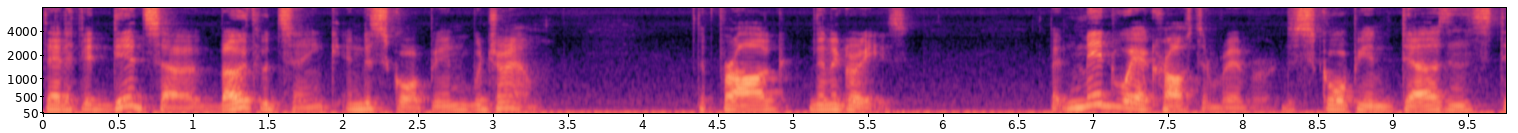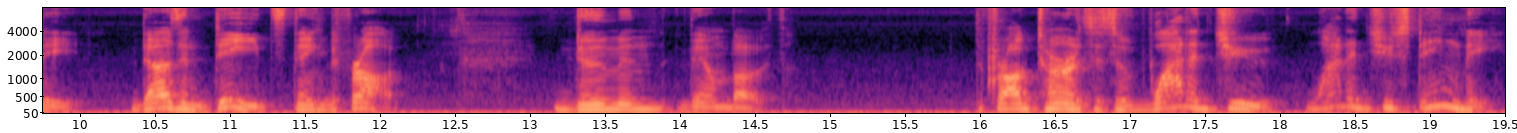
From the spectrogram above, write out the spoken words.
that if it did so, both would sink and the scorpion would drown. The frog then agrees. But midway across the river, the scorpion does does indeed sting the frog, dooming them both. The frog turns and says, Why did you why did you sting me?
